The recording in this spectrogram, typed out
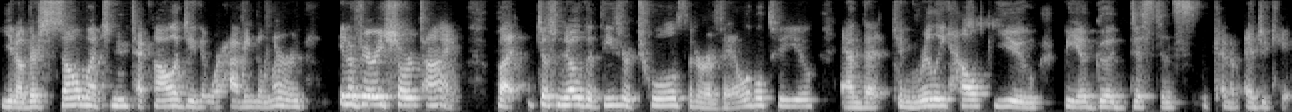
you know, there's so much new technology that we're having to learn in a very short time. But just know that these are tools that are available to you and that can really help you be a good distance kind of educator.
